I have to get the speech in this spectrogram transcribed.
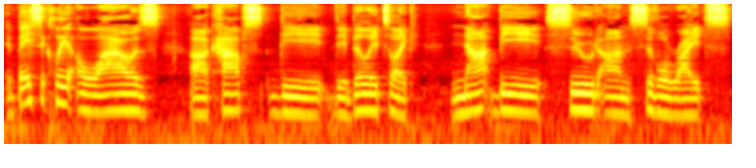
it basically allows uh, cops the the ability to like not be sued on civil rights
